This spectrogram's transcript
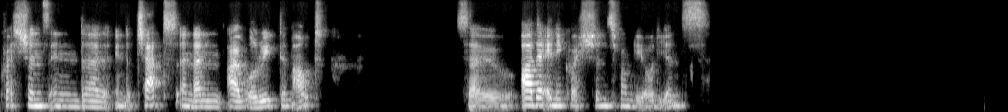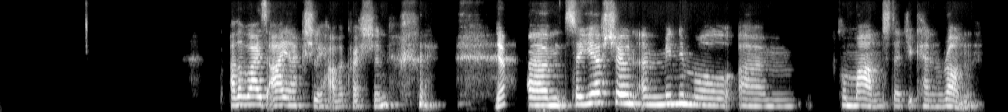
questions in the in the chat and then I will read them out. So are there any questions from the audience? Otherwise, I actually have a question. yep. Um, so you have shown a minimal um, command that you can run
